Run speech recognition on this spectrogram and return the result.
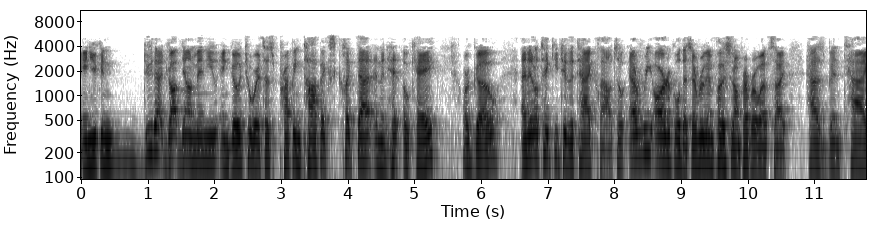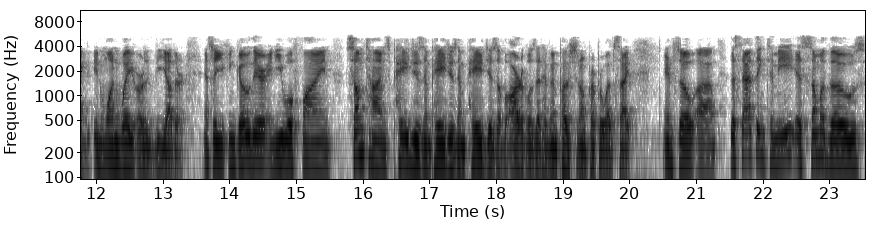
and you can do that drop down menu and go to where it says prepping topics. Click that and then hit OK or go, and it'll take you to the tag cloud. So every article that's ever been posted on Prepper website has been tagged in one way or the other. And so you can go there and you will find sometimes pages and pages and pages of articles that have been posted on Prepper website. And so uh, the sad thing to me is some of those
